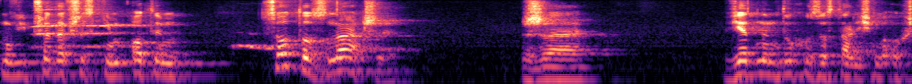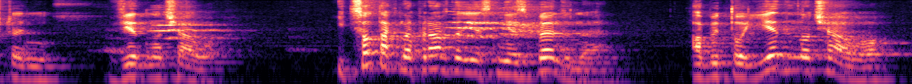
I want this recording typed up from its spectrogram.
mówi przede wszystkim o tym, co to znaczy, że w jednym duchu zostaliśmy ochrzczeni w jedno ciało. I co tak naprawdę jest niezbędne, aby to jedno ciało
